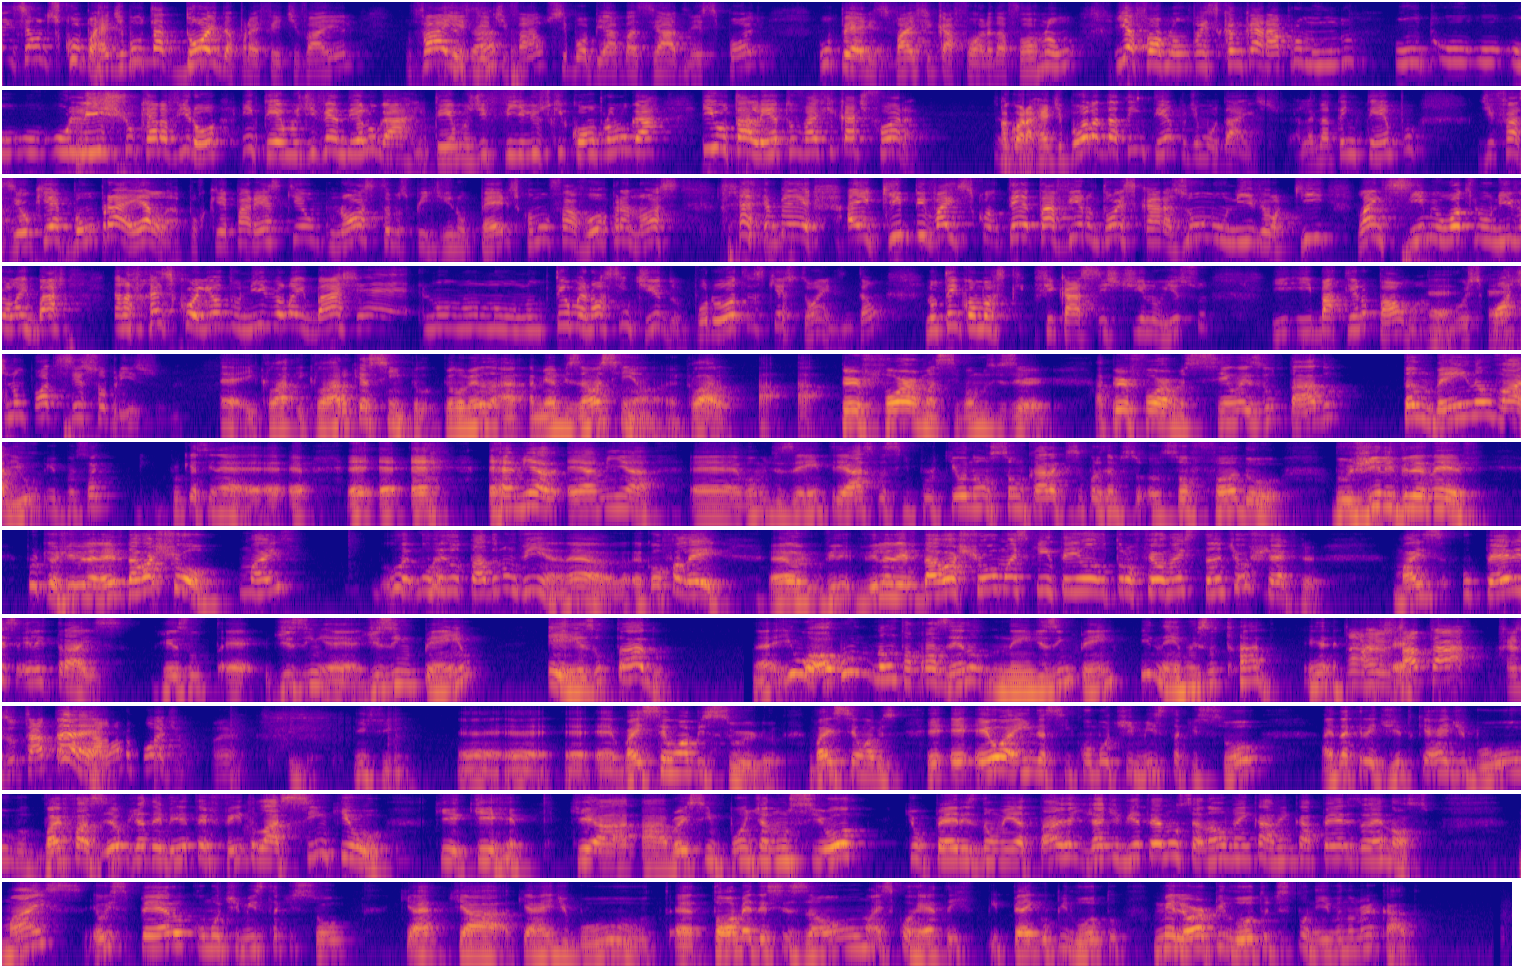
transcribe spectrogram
Isso é uma desculpa. A Red Bull está doida para efetivar ele. Vai efetivá-lo, se bobear baseado nesse pódio o Pérez vai ficar fora da Fórmula 1 e a Fórmula 1 vai escancarar para o mundo o, o, o, o, lixo que ela virou em termos de vender lugar, em termos de filhos que compram lugar, e o talento vai ficar de fora. Agora, a Red Bull ainda tem tempo de mudar isso. Ela ainda tem tempo de fazer o que é bom para ela, porque parece que eu, nós estamos pedindo o Pérez como um favor para nós. a equipe vai ter, tá vendo dois caras, um num nível aqui, lá em cima, e o outro num nível lá embaixo. Ela vai escolher o do nível lá embaixo, é, não, não, não, não tem o menor sentido, por outras questões. Então, não tem como ficar assistindo isso e, e batendo palma. É, o esporte é. não pode ser sobre isso. É, e, cl e claro que assim, pelo, pelo menos a, a, minha visão é assim, ó, é claro, a, a, performance, vamos dizer, a performance sem o resultado também não vale. E, só, porque assim, né, é, é, é, é, a minha, é a minha vamos dizer, entre aspas, assim, porque eu não sou um cara que, por exemplo, sou, sou fã do, do Gilles Villeneuve, porque o Gilles Villeneuve dava show, mas o, o resultado não vinha, né, é o que eu falei, o Villeneuve dava show, mas quem tem o troféu na estante é o Scheckter. Mas o Pérez, ele traz é, é, desempenho e resultado. Né? E o álbum não está trazendo nem desempenho e nem resultado. Não, o resultado tá. O resultado tá, é. tá lá no pódio. É. Enfim. É, é, é, vai ser um absurdo. Vai ser um absurdo. Eu, ainda, assim, como otimista que sou, ainda acredito que a Red Bull vai fazer o que já deveria ter feito lá assim que, o, que, que, que a, a Racing Point anunciou que o Pérez não ia estar, tá, já, já devia ter anunciado. Não, vem cá, vem cá, Pérez, é nosso. Mas eu espero, como otimista que sou, que a, que a, que a Red Bull é, tome a decisão mais correta e, e pegue o piloto, o melhor piloto disponível no mercado.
